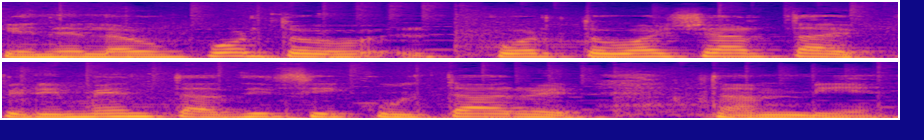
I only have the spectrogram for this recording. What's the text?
En el aeropuerto Puerto Vallarta experimenta dificultades también.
